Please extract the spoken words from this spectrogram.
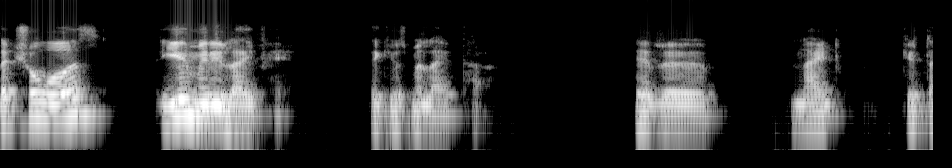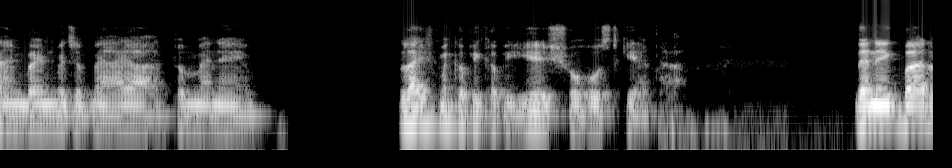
दैट शो वाज ये मेरी लाइफ है। देखिए, उसमें लाइफ था। फिर नाइट के टाइम बैंड में जब मैं आया तो मैंने लाइफ में कभी कभी ये शो होस्ट किया था। देन एक बार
